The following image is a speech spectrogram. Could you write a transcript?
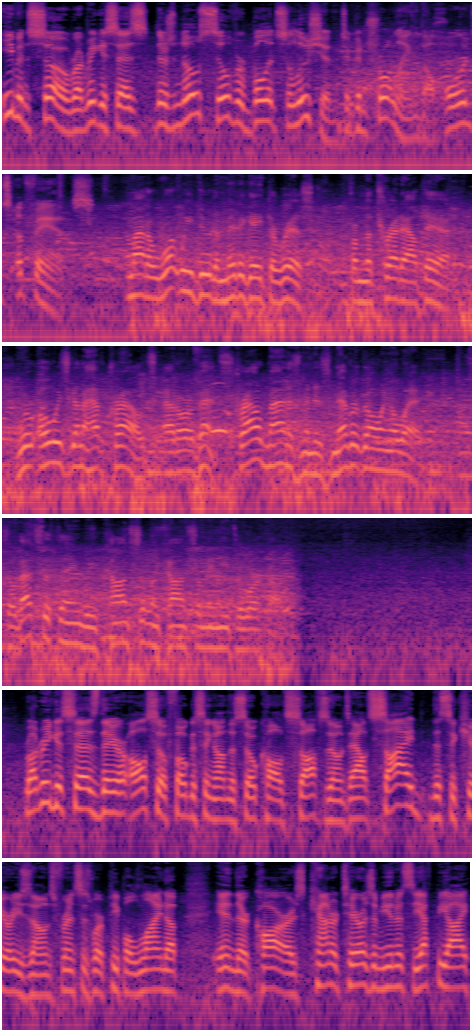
Even so, Rodriguez says there's no silver bullet solution to controlling the hordes of fans. No matter what we do to mitigate the risk from the threat out there, we're always going to have crowds at our events. Crowd management is never going away. So that's the thing we constantly, constantly need to work on. Rodriguez says they are also focusing on the so-called soft zones outside the security zones, for instance, where people line up in their cars. Counterterrorism units, the FBI,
